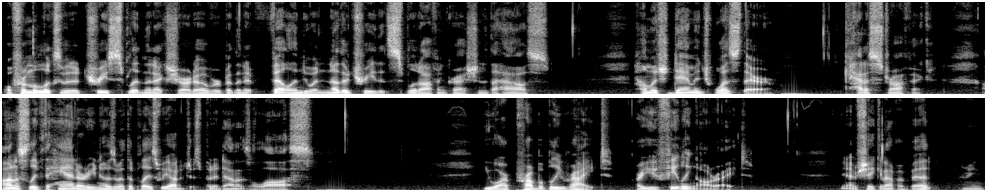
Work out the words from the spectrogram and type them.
Well, from the looks of it, a tree split in the next yard over, but then it fell into another tree that split off and crashed into the house. How much damage was there? Catastrophic. Honestly, if the hand already knows about the place, we ought to just put it down as a loss. You are probably right. Are you feeling all right? Yeah, I'm shaken up a bit. I mean,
